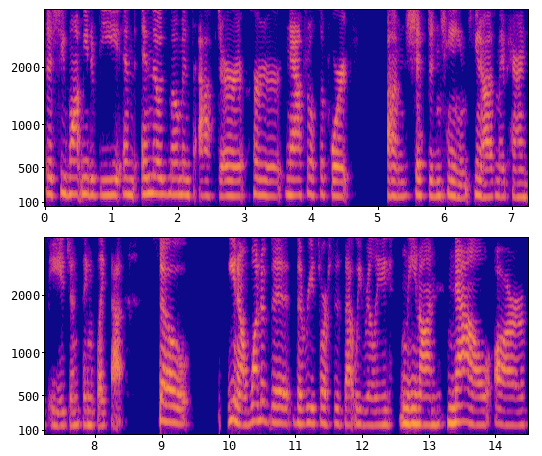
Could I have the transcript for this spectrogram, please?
does she want me to be in, in those moments after her natural supports um, shift and change, you know, as my parents age and things like that? So, you know, one of the the resources that we really lean on now are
